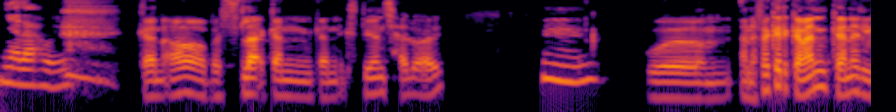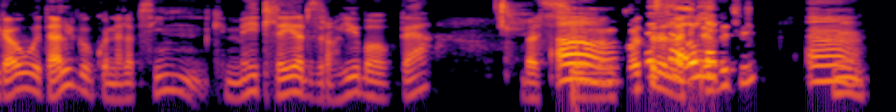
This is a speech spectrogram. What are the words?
يا لهوي! كان آه، بس لأ كان كان experience حلو أوي. إمم. أنا فاكر كمان كان الجو تلج وكنا لابسين كمية layers رهيبة وبتاع، بس من آه، كنت كتر الactivity آه. إمم،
